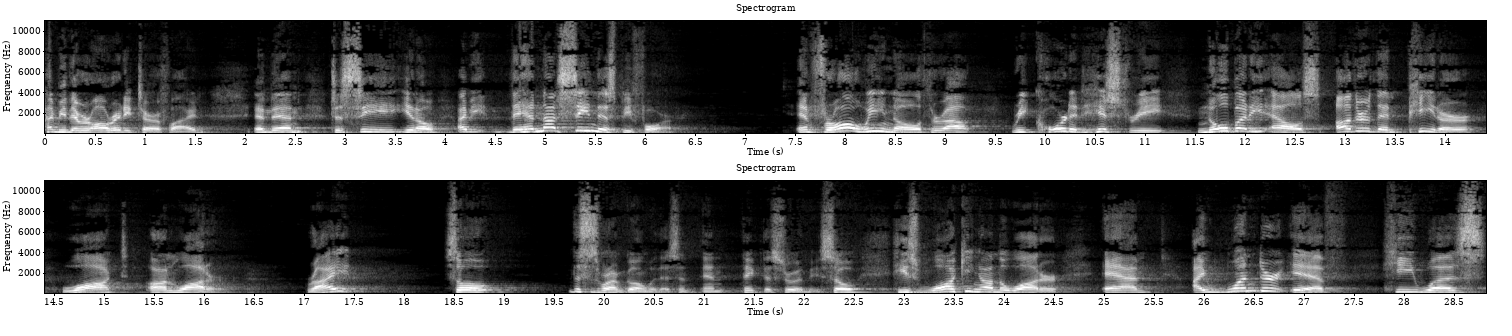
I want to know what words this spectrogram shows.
I mean, they were already terrified. And then to see, you know, I mean, they had not seen this before. And for all we know, throughout recorded history, nobody else other than Peter walked on water. Right? So this is where I'm going with this and, and think this through with me. So he's walking on the water and I wonder if he was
